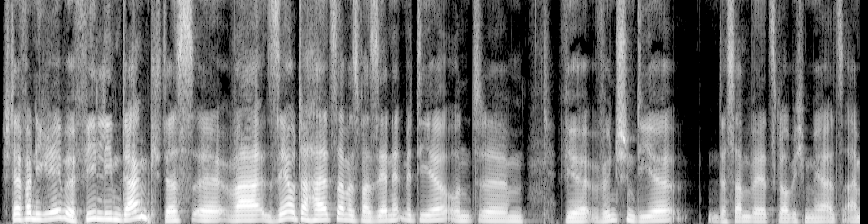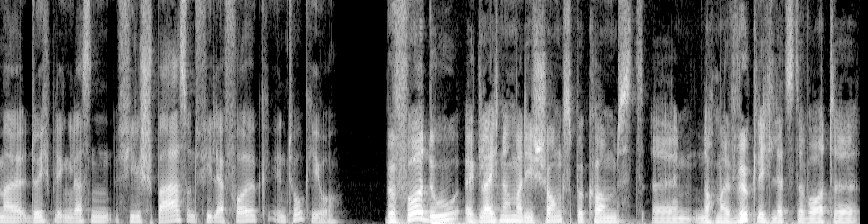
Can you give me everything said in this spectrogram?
Stefanie Grebe, vielen lieben Dank. Das äh, war sehr unterhaltsam, es war sehr nett mit dir und ähm, wir wünschen dir, das haben wir jetzt, glaube ich, mehr als einmal durchblicken lassen, viel Spaß und viel Erfolg in Tokio. Bevor du äh, gleich nochmal die Chance bekommst, ähm, nochmal wirklich letzte Worte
